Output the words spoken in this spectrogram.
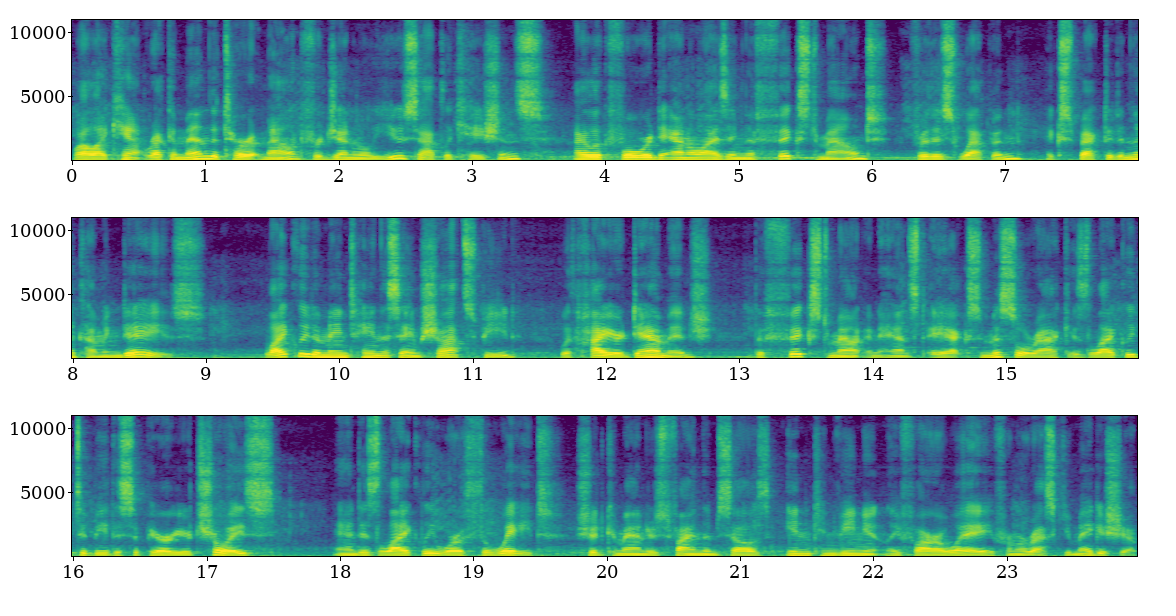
While I can't recommend the turret mount for general use applications, I look forward to analyzing the fixed mount for this weapon expected in the coming days. Likely to maintain the same shot speed, with higher damage, the fixed mount enhanced AX missile rack is likely to be the superior choice and is likely worth the wait should commanders find themselves inconveniently far away from a rescue megaship.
